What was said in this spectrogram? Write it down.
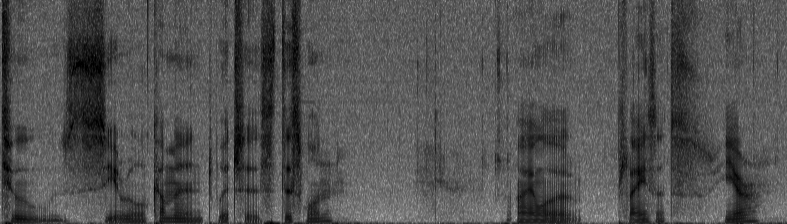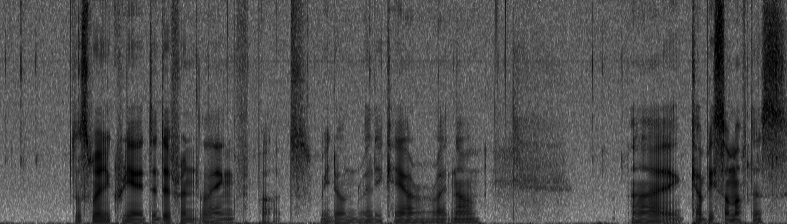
2 0 comment which is this one. I will place it here this will create a different length but we don't really care right now. I copy some of this.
